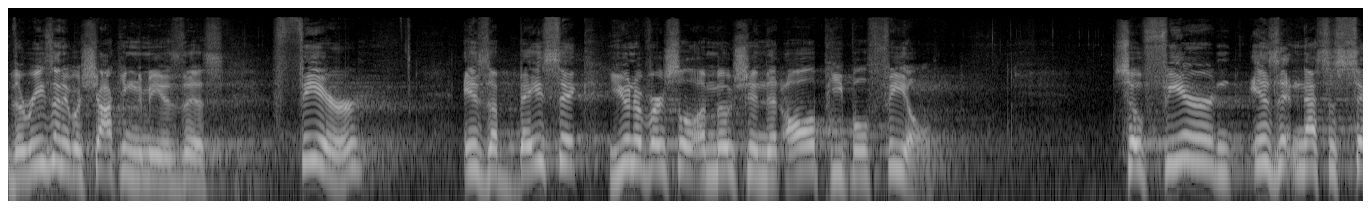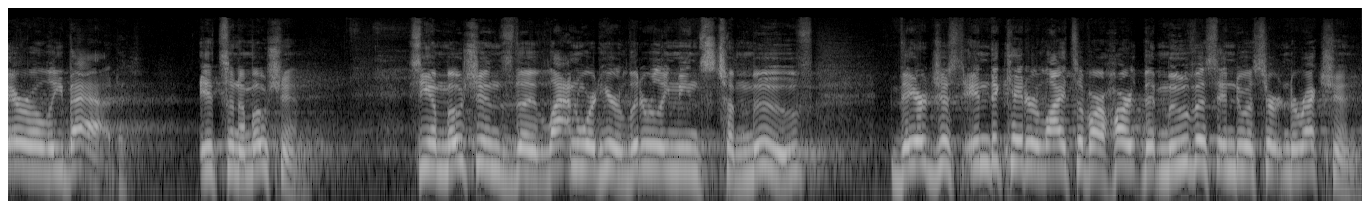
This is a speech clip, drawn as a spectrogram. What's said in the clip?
the reason it was shocking to me is this fear is a basic universal emotion that all people feel. So fear isn't necessarily bad, it's an emotion. See, emotions, the Latin word here literally means to move. They are just indicator lights of our heart that move us into a certain direction.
